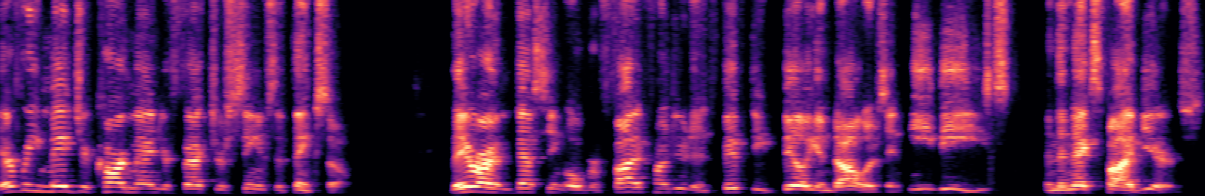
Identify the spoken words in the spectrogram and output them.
every major car manufacturer seems to think so. They are investing over $550 billion in EVs in the next five years.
